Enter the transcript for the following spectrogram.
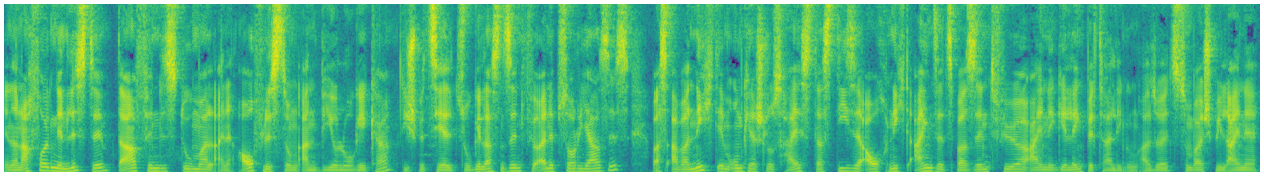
In der nachfolgenden Liste, da findest du mal eine Auflistung an Biologika, die speziell zugelassen sind für eine Psoriasis, was aber nicht im Umkehrschluss heißt, dass diese auch nicht einsetzbar sind für eine Gelenkbeteiligung. Also jetzt zum Beispiel eine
